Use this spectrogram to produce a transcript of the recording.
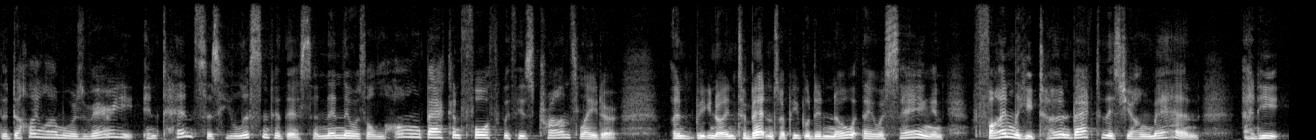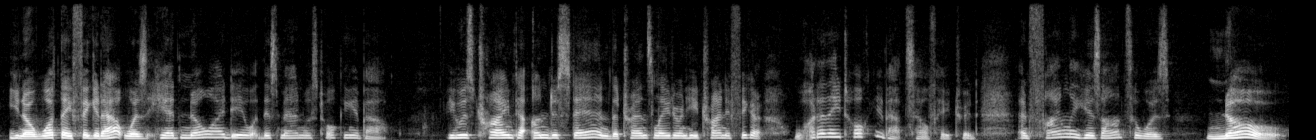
the Dalai Lama was very intense as he listened to this. And then there was a long back and forth with his translator. And, you know, in Tibetan, so people didn't know what they were saying. And finally, he turned back to this young man And he, you know, what they figured out was he had no idea what this man was talking about. He was trying to understand the translator and he trying to figure out what are they talking about self hatred. And finally, his answer was no,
